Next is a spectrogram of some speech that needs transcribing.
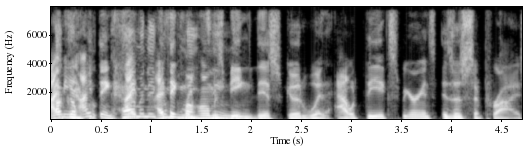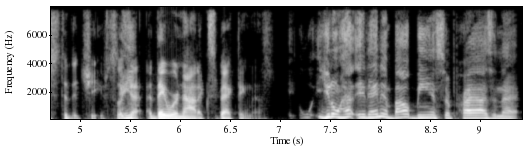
I mean, I think I, I think Mahomes team. being this good without the experience is a surprise to the Chiefs. Like He- uh, they were not expecting this. you don't have it ain't about being surprised in that.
